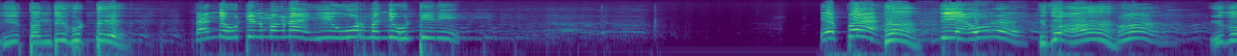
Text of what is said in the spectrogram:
ಈ ತಂದಿ ಹುಟ್ಟಿ. ತಂದೆ ಹುಟ್ಟಿನ ಮಗನ ಈ ಊರ್ ಮಂದಿ ಹುಟ್ಟಿನಿ. ಯಪ್ಪ ಹಾ. ಇದು ಯಾವ್ರ? ಇದು ಆ? ಹ್ಮ್ ಇದು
